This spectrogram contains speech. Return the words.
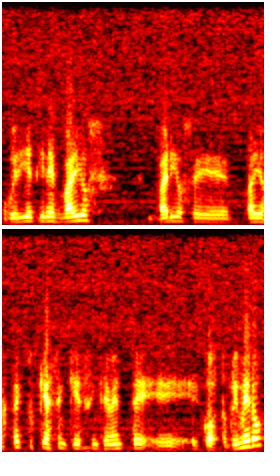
hoy día tienes varios varios eh, varios aspectos que hacen que se incremente eh, el costo. Primero,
